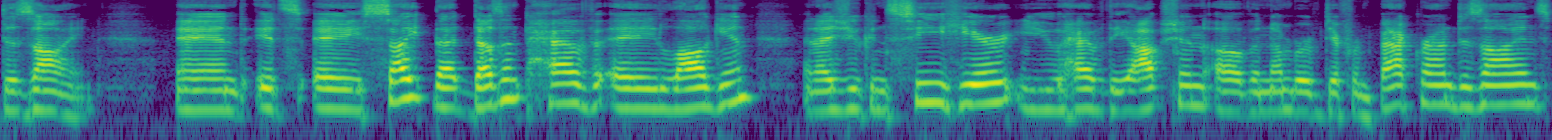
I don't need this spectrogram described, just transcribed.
design and it's a site that doesn't have a login and as you can see here, you have the option of a number of different background designs.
